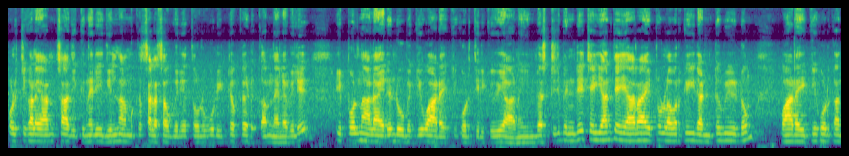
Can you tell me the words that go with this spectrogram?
പൊളിച്ചു കളയാൻ സാധിക്കുന്ന രീതിയിൽ നമുക്ക് സ്ഥല സൗകര്യത്തോട് കൂടിയിട്ടൊക്കെ എടുക്കാം. നിലവിൽ ഇപ്പോൾ നാലായിരം രൂപയ്ക്ക് വാടകയ്ക്ക് കൊടുത്തിരിക്കുകയാണ്. ഇൻവെസ്റ്റ്മെന്റ് ചെയ്യാൻ തയ്യാറായിട്ടുള്ളവർക്ക് ഈ രണ്ട് വീടും വാടകയ്ക്ക് കൊടുക്കാൻ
